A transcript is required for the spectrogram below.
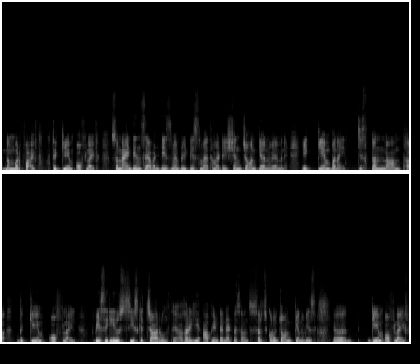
Number five the game of life so 1970s में ब्रिटिश मैथमेटिशियन जॉन कैनवेम ने एक गेम बनाई जिसका नाम था the game of life basically उस चीज़ के चार रूल थे। अगर ये आप इंटरनेट पे सर्च करो John Conway's game of life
